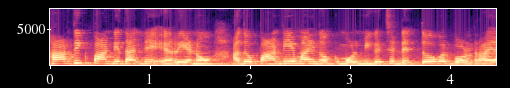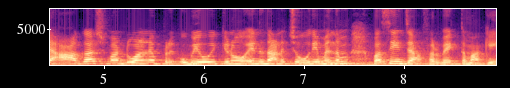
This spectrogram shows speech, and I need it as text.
ഹാർദിക് പാണ്ഡ്യ തന്നെ എറിയണോ? അതോ പാണ്ഡ്യയുമായി നോക്കുമ്പോൾ മികച്ച ഡെത്ത് ഓവർ ബോളറായ ആകാശ് മഡ്വാളിനെ ഉപയോഗിക്കണോ എന്നതാണ് ചോദ്യമെന്നും വസീം ജാഫർ വ്യക്തമാക്കി.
